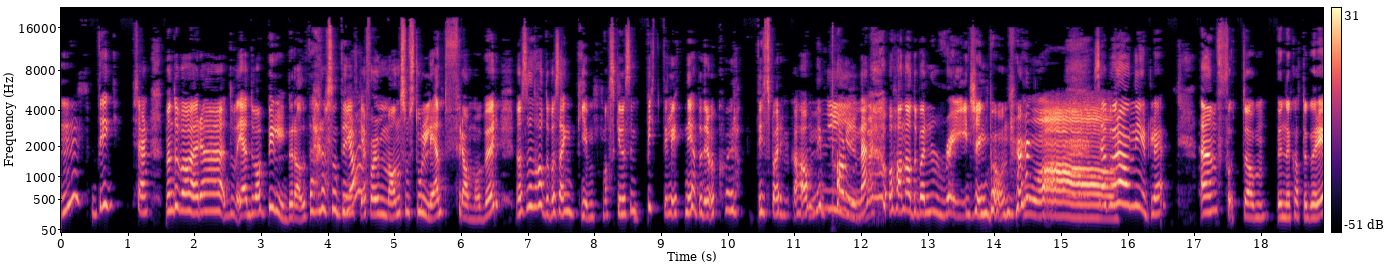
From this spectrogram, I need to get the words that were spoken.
mm, Digg. Søren. Men det var, eh, det, ja, det var bilder av dette her. Altså, det Ja. gikk jeg for en mann som sto lent framover. Men altså, han hadde på seg en gymmaske mens en bitte liten jente drev og karate-sparka ham i pallene. Og han hadde bare en raging boner. Wow. Så jeg bare, ah, Nydelig. Um, Fotom under kategori.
